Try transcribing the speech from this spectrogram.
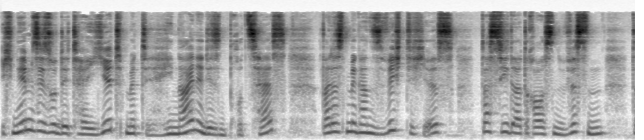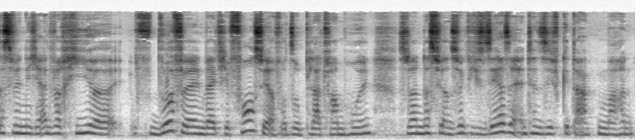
Ich nehme Sie so detailliert mit hinein in diesen Prozess, weil es mir ganz wichtig ist, dass Sie da draußen wissen, dass wir nicht einfach hier würfeln, welche Fonds wir auf unsere Plattform holen, sondern dass wir uns wirklich sehr, sehr intensiv Gedanken machen,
